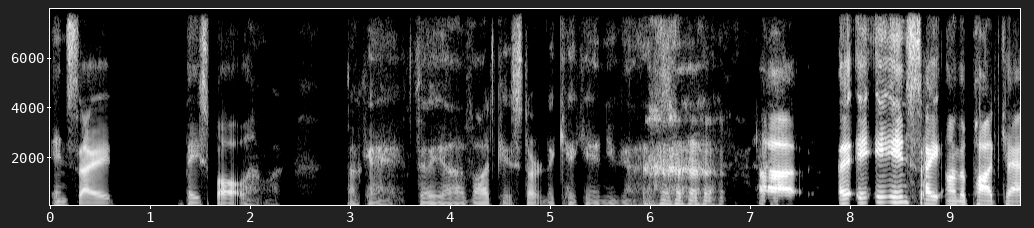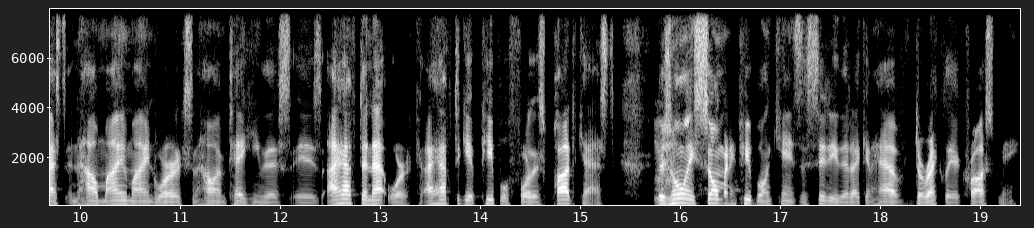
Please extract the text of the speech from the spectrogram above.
inside baseball. Okay, the uh, vodka is starting to kick in, you guys. uh, a- a- insight on the podcast and how my mind works and how I'm taking this is I have to network. I have to get people for this podcast. There's Mhm. only so many people in Kansas City that I can have directly across me.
